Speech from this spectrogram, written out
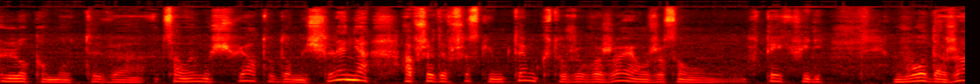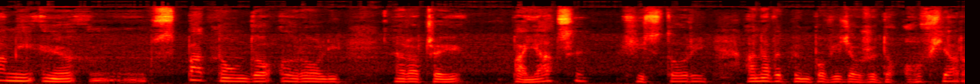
lokomotywę całemu światu do myślenia, a przede wszystkim tym, którzy uważają, że są w tej chwili włodarzami e, spadną do roli raczej pajacy historii, a nawet bym powiedział, że do ofiar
